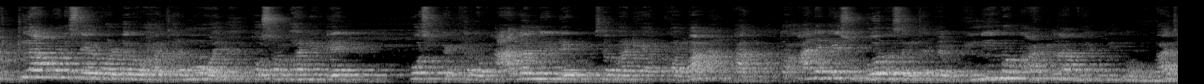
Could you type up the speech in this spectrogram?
આટલા પણ શેર હોલ્ડરો હાજર ન હોય તો સભાની ડેટ પોસ્ટપેડ કરો આગળની ડેટ સભાની આપવામાં આવે. તો આને કહીશું ગૌણ સંખ્યા કે મિનિમમ આટલા વ્યક્તિ તો હોવા જ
